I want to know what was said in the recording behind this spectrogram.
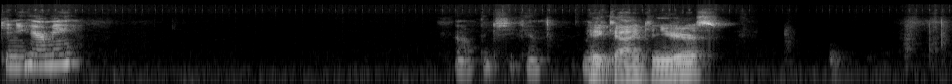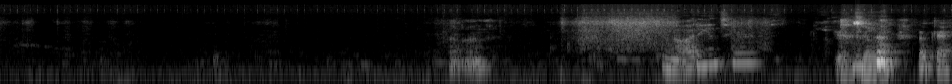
Can you hear me? I don't think she can. Hey, Maybe- Kai, can you hear us? Hold on. Can the audience hear? us? So, Okay.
